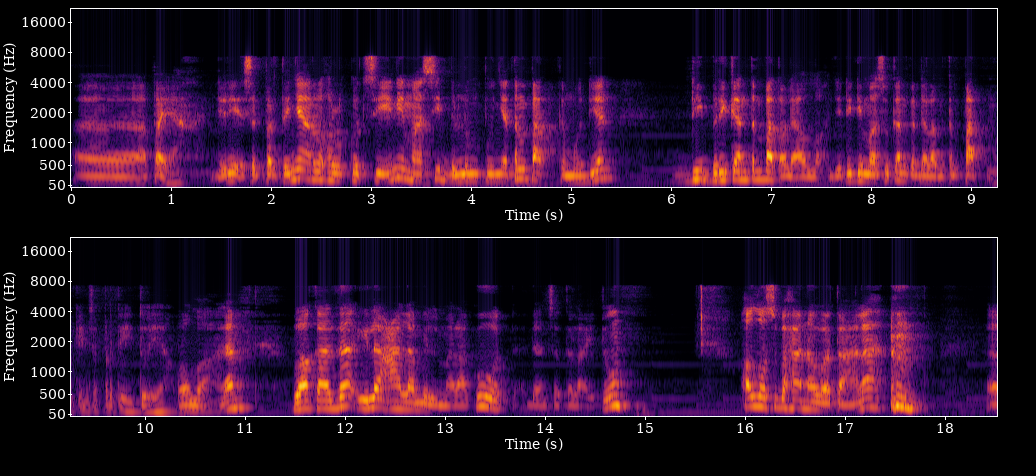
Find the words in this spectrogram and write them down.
eh, apa ya? Jadi sepertinya Ruhul Qudsi ini masih belum punya tempat kemudian diberikan tempat oleh Allah. Jadi dimasukkan ke dalam tempat mungkin seperti itu ya. Allah alam wa kadza ila alamil malakut dan setelah itu Allah Subhanahu wa taala e,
